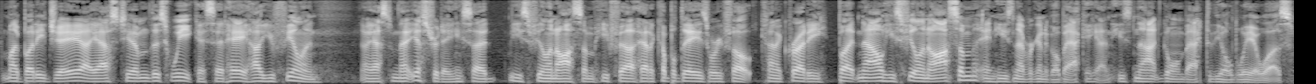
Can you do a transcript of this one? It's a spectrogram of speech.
My buddy Jay, I asked him this week. I said, "Hey, how you feeling?" I asked him that yesterday. He said he's feeling awesome. He felt had a couple days where he felt kind of cruddy, but now he's feeling awesome and he's never going to go back again. He's not going back to the old way it was.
